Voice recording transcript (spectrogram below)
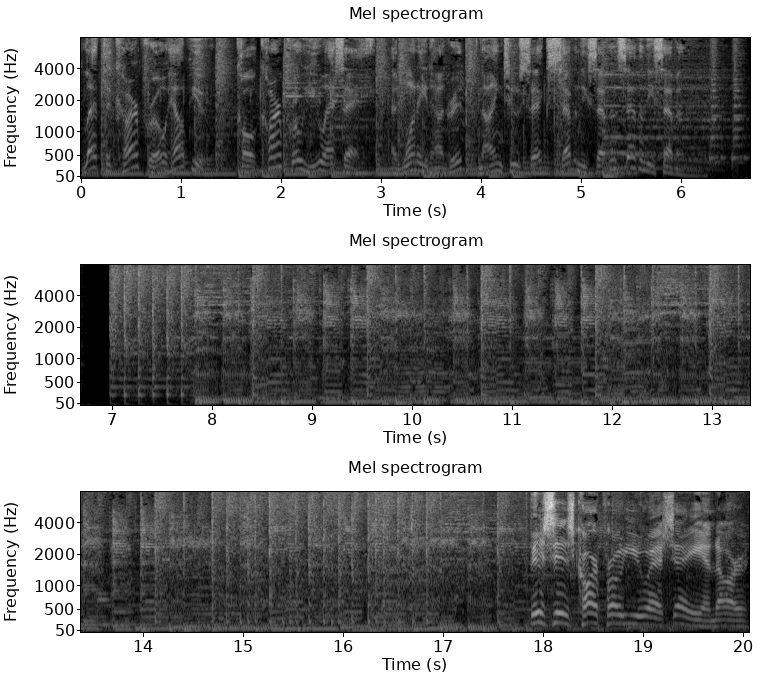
let the Car Pro help you. Call CarPro USA at 1 800 926 7777. This is CarPro USA, and our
